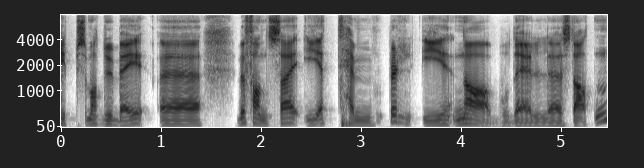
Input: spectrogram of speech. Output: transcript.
tips om at Dubay eh, befant seg i et tempel i nabodelstaten.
